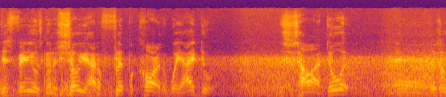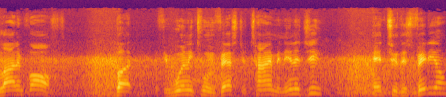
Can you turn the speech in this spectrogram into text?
This video is going to show you how to flip a car the way I do it. This is how I do it, and there's a lot involved. But if you're willing to invest your time and energy into this video,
